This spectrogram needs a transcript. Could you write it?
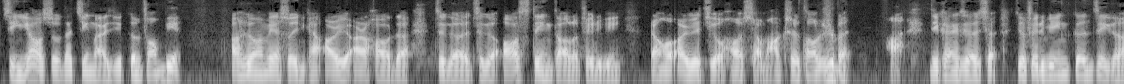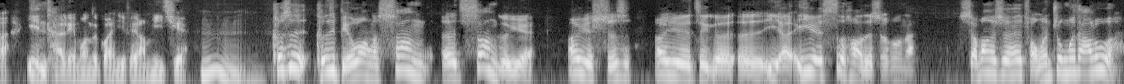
紧要时候他进来就更方便，啊，更方便。所以你看，二月二号的这个这个奥斯汀到了菲律宾，然后二月九号小马克思到了日本，啊，你看这这就菲律宾跟这个印太联盟的关系非常密切。嗯，可是可是别忘了上呃上个月二月十四二月这个呃一一月四号的时候呢，小马克思还访问中国大陆啊。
